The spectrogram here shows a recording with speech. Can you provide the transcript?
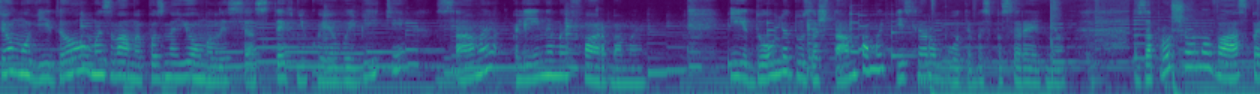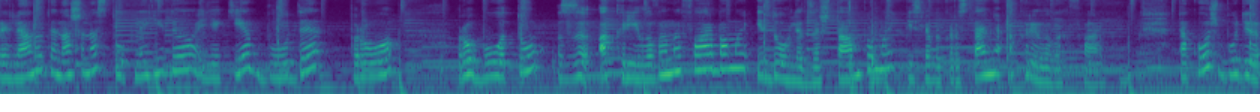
Цьому відео ми з вами познайомилися з технікою вибійки саме олійними фарбами і догляду за штампами після роботи безпосередньо. Запрошуємо вас переглянути наше наступне відео, яке буде про роботу з акриловими фарбами і догляд за штампами після використання акрилових фарб. Також буде,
